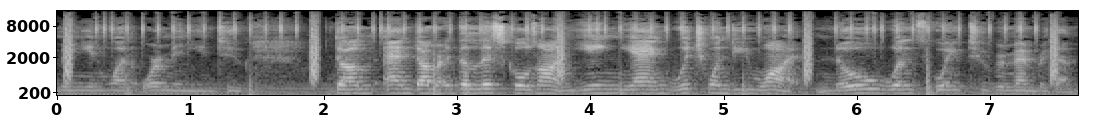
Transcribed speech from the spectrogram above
minion one, or minion two. Dumb and dumber. The list goes on. Yin yang. Which one do you want? No one's going to remember them.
